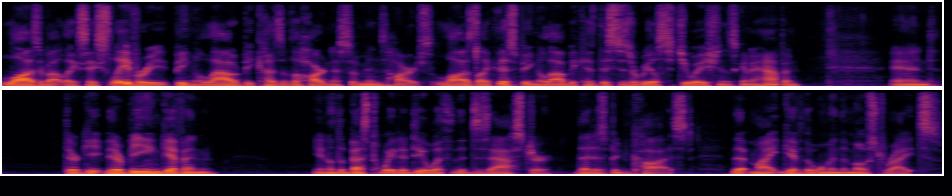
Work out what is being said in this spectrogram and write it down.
laws about, like, say, slavery being allowed because of the hardness of men's hearts. Laws like this being allowed because this is a real situation that's going to happen, and they're they're being given, you know, the best way to deal with the disaster that has been caused that might give the woman the most rights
